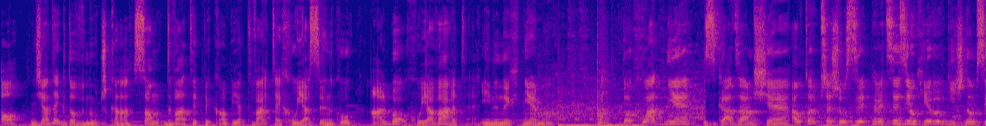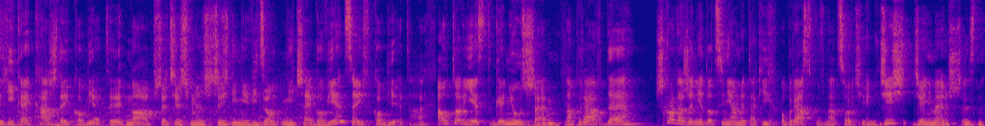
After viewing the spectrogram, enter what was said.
O, dziadek do wnuczka. Są dwa typy kobiet. Warte chuja synku, albo chuja warte. Innych nie ma. Dokładnie, zgadzam się. Autor przeszył z precyzją chirurgiczną psychikę każdej kobiety. No a przecież mężczyźni nie widzą niczego więcej w kobietach. Autor jest geniuszem. Naprawdę. Szkoda, że nie doceniamy takich obrazków na co dzień. Dziś Dzień Mężczyzn.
